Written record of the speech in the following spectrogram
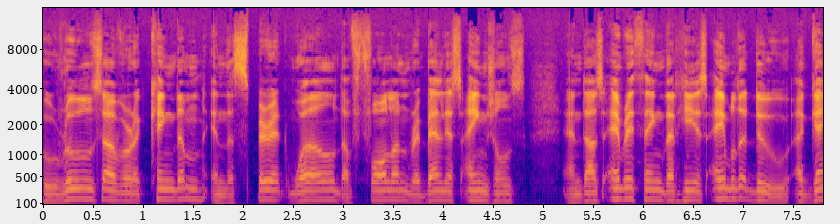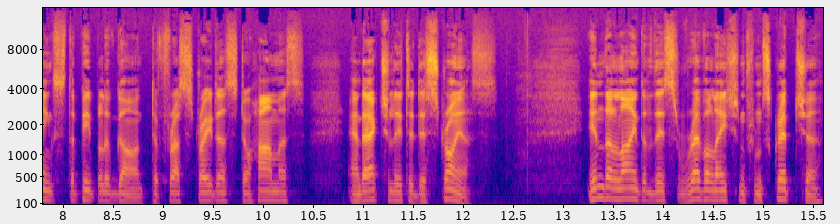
who rules over a kingdom in the spirit world of fallen, rebellious angels, and does everything that he is able to do against the people of God to frustrate us, to harm us, and actually to destroy us. In the light of this revelation from Scripture,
